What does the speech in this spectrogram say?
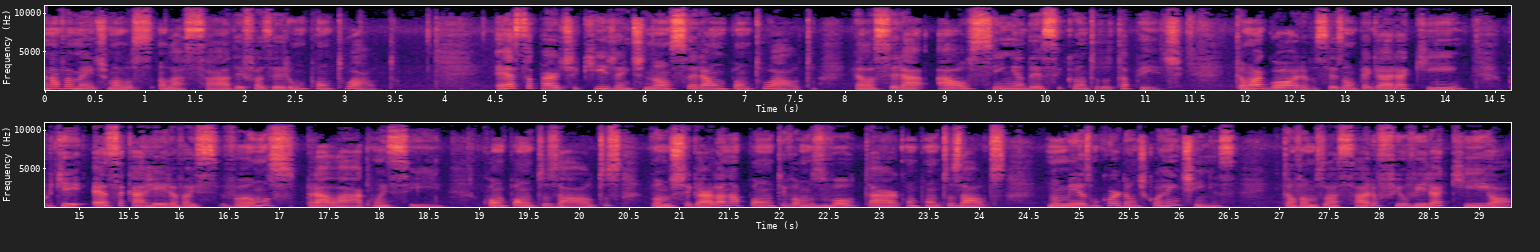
novamente uma laçada e fazer um ponto alto. Essa parte aqui, gente, não será um ponto alto, ela será a alcinha desse canto do tapete. Então, agora, vocês vão pegar aqui, porque essa carreira vai... Vamos pra lá com esse... Com pontos altos, vamos chegar lá na ponta e vamos voltar com pontos altos no mesmo cordão de correntinhas. Então, vamos laçar o fio, vir aqui, ó,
